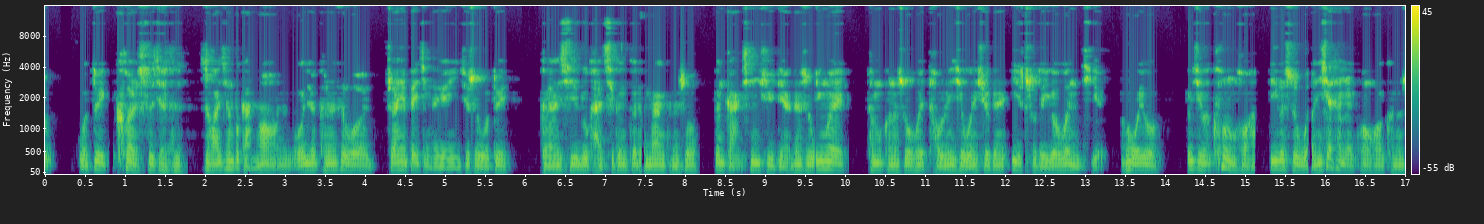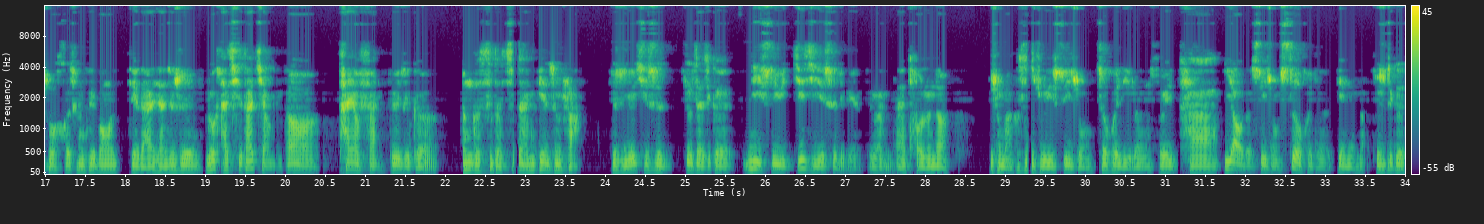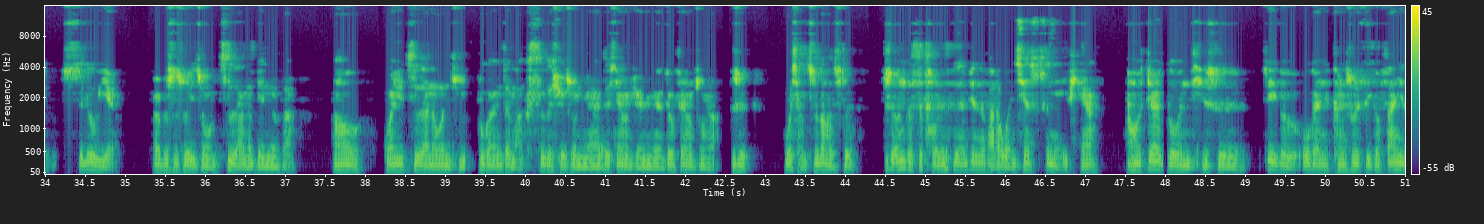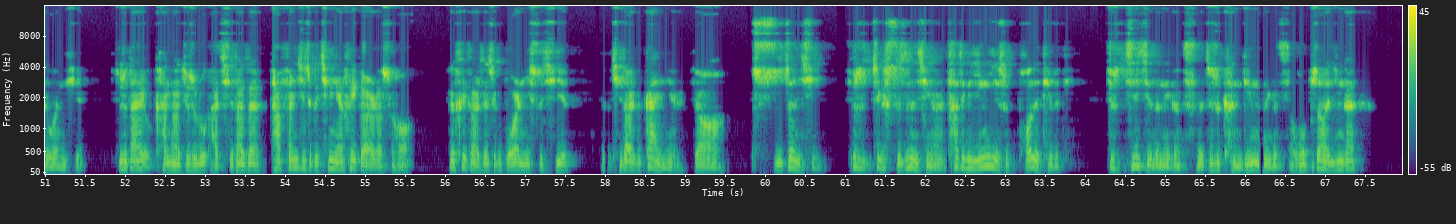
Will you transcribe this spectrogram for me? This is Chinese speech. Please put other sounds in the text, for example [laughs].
我对科尔斯就是 [laughs] 是完全不感冒，我觉得可能是我专业背景的原因，就是我对葛兰西、卢卡奇跟戈德曼可能说更感兴趣一点，但是因为他们可能说会讨论一些文学跟艺术的一个问题，然后我有有几个困惑哈。第一个是文献上面的困惑，可能说何成可以帮我解答一下。就是卢卡奇他讲到他要反对这个恩格斯的自然辩证法，就是尤其是就在这个历史与阶级意识里边，对吧？来讨论到，就说马克思主义是一种社会理论，所以他要的是一种社会的辩证法，就是这个十六页，而不是说一种自然的辩证法。然后关于自然的问题，不管是在马克思的学说里面，还是在现象学里面都非常重要。就是我想知道的是。就是恩格斯讨论自然辩证法的文献是哪一篇？然后第二个问题是，这个我感觉可能说是一个翻译的问题。就是大家有看到，就是卢卡奇他在他分析这个青年黑格尔的时候，这个黑格尔在这个伯尔尼时期提到一个概念叫实证性。就是这个实证性啊，它这个音译是 positivity，就是积极的那个词，就是肯定的那个词。我不知道应该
